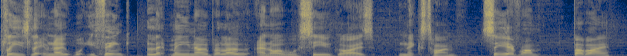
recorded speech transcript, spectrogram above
please let him know what you think. Let me know below and I will see you guys next time. See you everyone. Bye bye.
